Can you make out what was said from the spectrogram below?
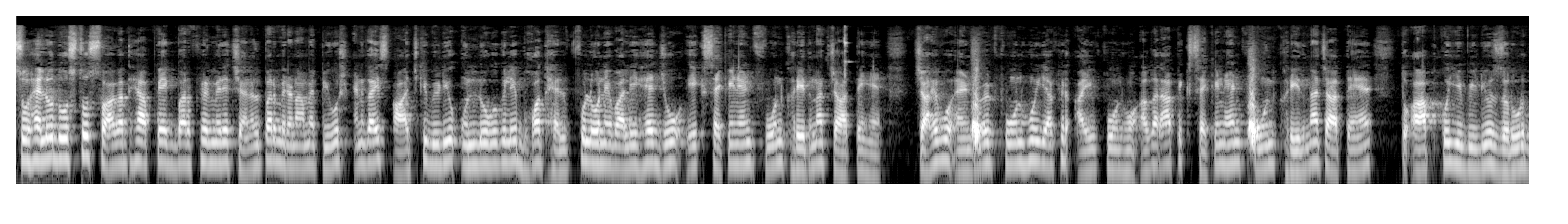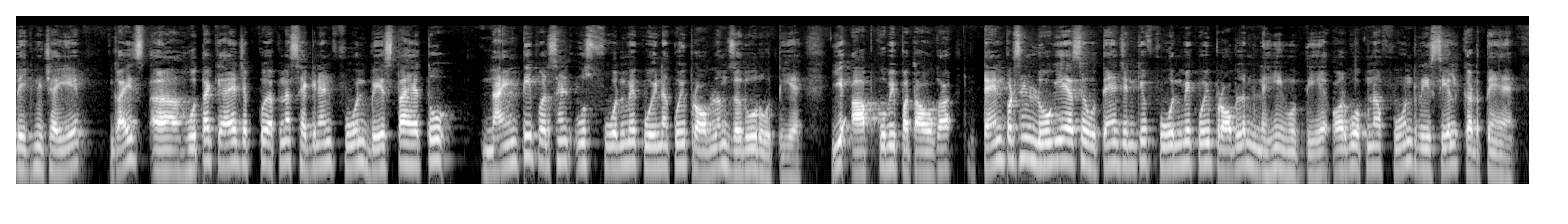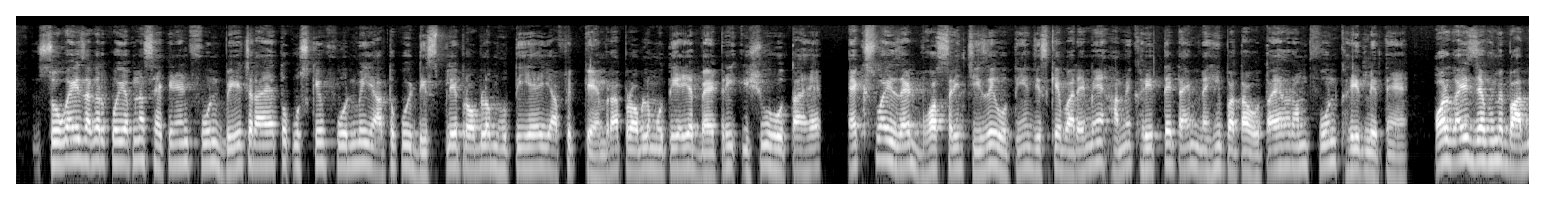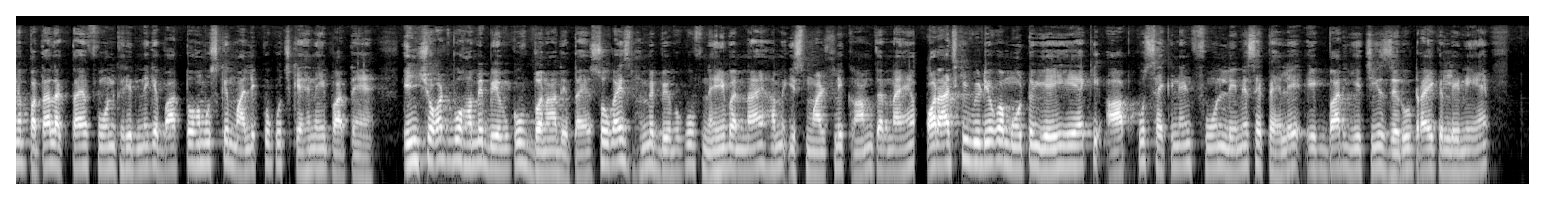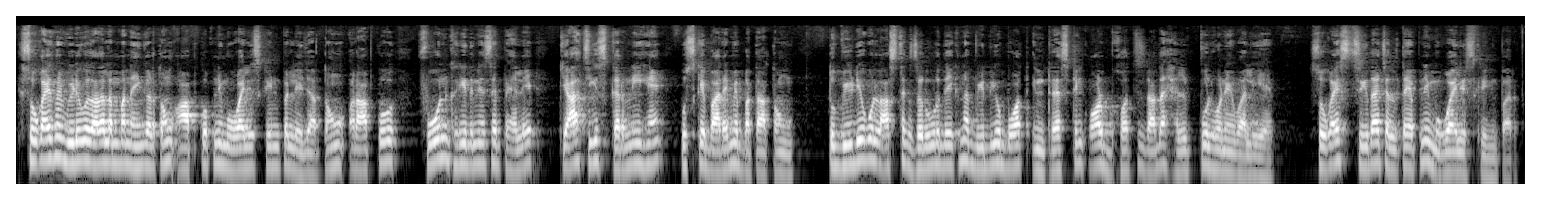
सो so, hello दोस्तों स्वागत है आपका एक बार फिर मेरे चैनल पर। मेरा नाम है पीयूष एंड गाइस आज की वीडियो उन लोगों के लिए बहुत हेल्पफुल होने वाली है जो एक सेकेंड हैंड फ़ोन खरीदना चाहते हैं। चाहे वो एंड्रॉयड फ़ोन हो या फिर आईफोन हो अगर आप एक सेकेंड हैंड फ़ोन खरीदना चाहते हैं तो आपको ये वीडियो ज़रूर देखनी चाहिए। गाइज़ होता क्या है जब कोई अपना सेकेंड हैंड फ़ोन बेचता है तो 90 परसेंट उस फ़ोन में कोई ना कोई प्रॉब्लम ज़रूर होती है। ये आपको भी पता होगा। 10 परसेंट लोग ही ऐसे होते हैं जिनके फ़ोन में कोई प्रॉब्लम नहीं होती है और वो अपना फ़ोन रीसेल करते हैं। सो so गाइज़ अगर कोई अपना सेकेंड हैंड फ़ोन बेच रहा है तो उसके फ़ोन में या तो कोई डिस्प्ले प्रॉब्लम होती है या फिर कैमरा प्रॉब्लम होती है या बैटरी इशू होता है। एक्स वाई जेड बहुत सारी चीज़ें होती हैं जिसके बारे में हमें खरीदते टाइम नहीं पता होता है और हम फ़ोन खरीद लेते हैं। और गाइज़ जब हमें बाद में पता लगता है फ़ोन खरीदने के बाद तो हम उसके मालिक को कुछ कह नहीं पाते हैं। इन शॉर्ट वो हमें बेवकूफ़ बना देता है। सो so गाइज़ हमें बेवकूफ़ नहीं बनना है, हमें स्मार्टली काम करना है। और आज की वीडियो का मोटो यही है कि आपको सेकेंड हैंड फ़ोन लेने से पहले एक बार ये चीज़ ज़रूर ट्राई कर लेनी है। सो so गाइज़ मैं वीडियो को ज़्यादा लंबा नहीं करता हूँ, आपको अपनी मोबाइल स्क्रीन पर ले जाता हूँ और आपको फ़ोन खरीदने से पहले क्या चीज़ करनी है उसके बारे में बताता हूँ। तो वीडियो को लास्ट तक ज़रूर देखना, वीडियो बहुत इंटरेस्टिंग और बहुत ही ज़्यादा हेल्पफुल होने वाली है। सो so गाइज़ सीधा चलते हैं अपनी मोबाइल स्क्रीन पर।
